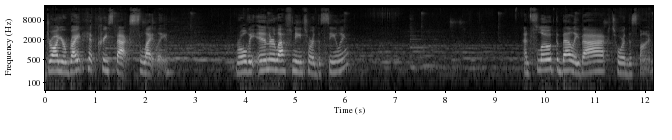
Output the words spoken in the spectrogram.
Draw your right hip crease back slightly. Roll the inner left knee toward the ceiling. And float the belly back toward the spine.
